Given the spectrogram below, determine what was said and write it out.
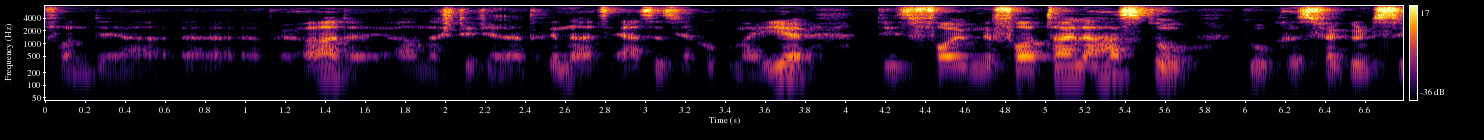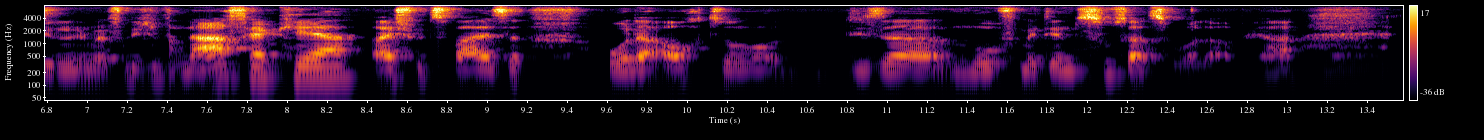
von der äh, Behörde. Ja, und da steht ja da drin als erstes, ja, guck mal hier, diese folgende Vorteile hast du. Du kriegst Vergünstigungen im öffentlichen Nahverkehr beispielsweise oder auch so dieser Move mit dem Zusatzurlaub. Ja. Mhm.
